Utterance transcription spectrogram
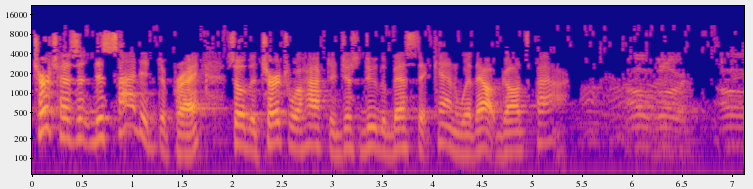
Church hasn't decided to pray, so the church will have to just do the best it can without God's power. Oh, glory. Oh.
